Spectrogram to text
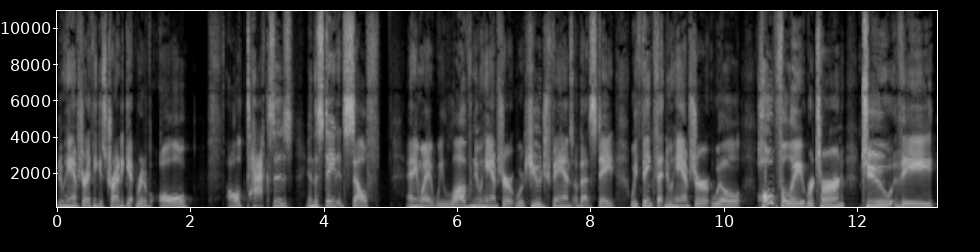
New Hampshire, I think, is trying to get rid of all all taxes in the state itself. Anyway, we love New Hampshire. We're huge fans of that state. We think that New Hampshire will hopefully return to the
